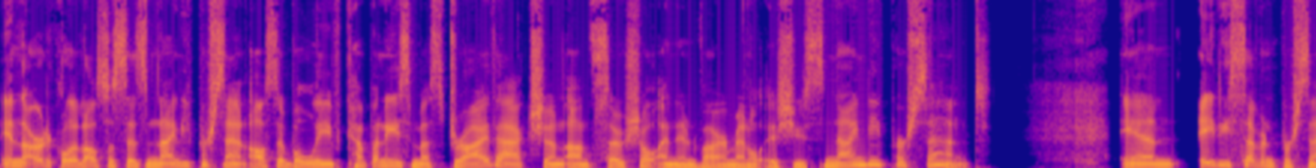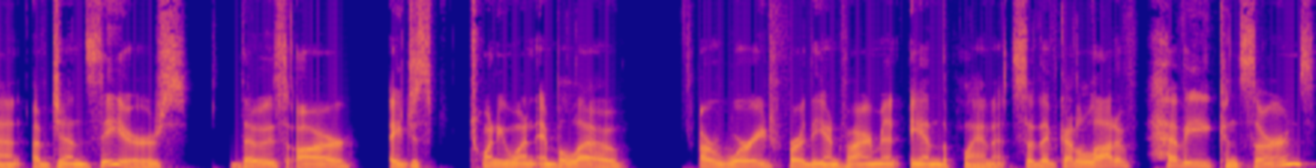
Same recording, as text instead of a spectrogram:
In the article, it also says 90% also believe companies must drive action on social and environmental issues. 90%. And 87% of Gen Zers, those are ages 21 and below, are worried for the environment and the planet. So they've got a lot of heavy concerns.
